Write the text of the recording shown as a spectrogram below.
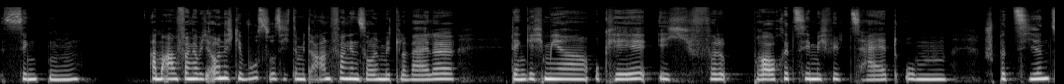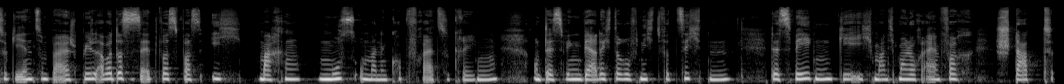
sinken. Am Anfang habe ich auch nicht gewusst, was ich damit anfangen soll. Mittlerweile denke ich mir, okay, ich verbrauche ziemlich viel Zeit, um spazieren zu gehen zum Beispiel, aber das ist etwas, was ich machen muss, um meinen Kopf frei zu kriegen und deswegen werde ich darauf nicht verzichten. Deswegen gehe ich manchmal auch einfach statt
